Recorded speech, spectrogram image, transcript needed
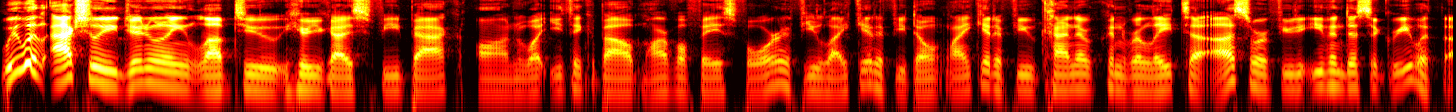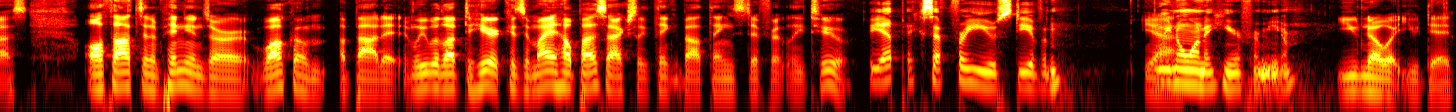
we would actually genuinely love to hear you guys' feedback on what you think about Marvel Phase Four. If you like it, if you don't like it, if you kind of can relate to us, or if you even disagree with us. All thoughts and opinions are welcome about it, and we would love to hear it because it might help us actually think about things differently too. Yep, except for you, Steven. Yeah. We don't want to hear from you. you know what you did,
